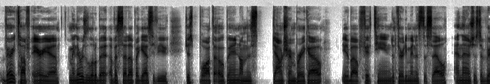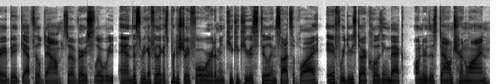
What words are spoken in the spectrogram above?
very tough area. I mean, there was a little bit of a setup, I guess, if you just bought the open on this downtrend breakout. You had about 15 to 30 minutes to sell, and then it's just a very big gap filled down. So very slow week. And this week, I feel like it's pretty straightforward. I mean, QQQ is still inside supply. If we do start closing back under this downtrend line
